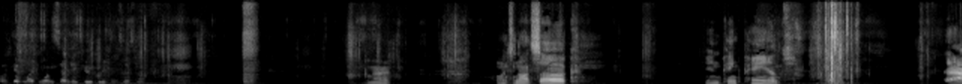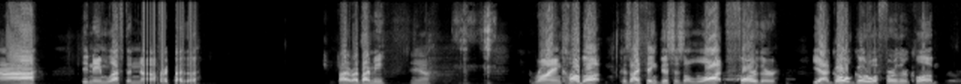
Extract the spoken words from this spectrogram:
I was getting like 172 pretty consistent. All right. Let's not suck. In pink pants. Ah, didn't aim left enough. Right by the Right, right by me. Yeah. Ryan, club up because I think this is a lot farther. Yeah, go go to a further club. Really,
